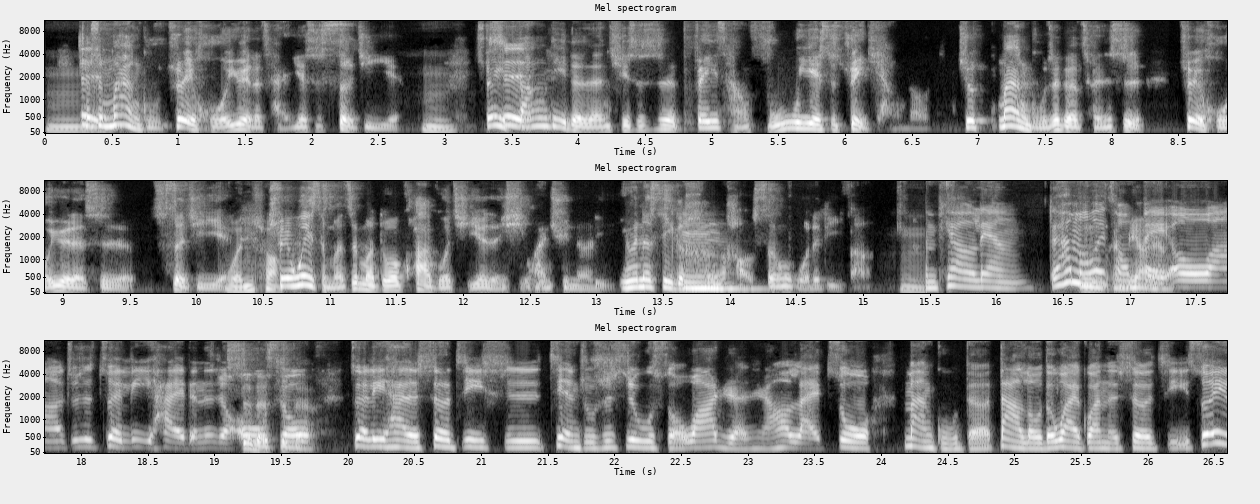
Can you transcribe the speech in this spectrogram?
嗯，就是曼谷最活跃的产业是设计业，嗯，所以当地的人其实是非常服务业是最强的，就曼谷这个城市。”最活跃的是设计业、文创，所以为什么这么多跨国企业人喜欢去那里？因为那是一个很好生活的地方，嗯，很漂亮。对，他们会从北欧啊，就是最厉害的那种欧洲最厉害的设计师、建筑师事务所挖人，然后来做曼谷的大楼的外观的设计。所以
